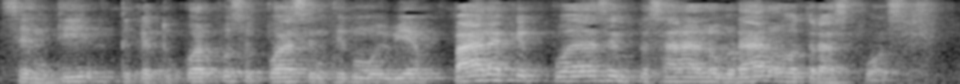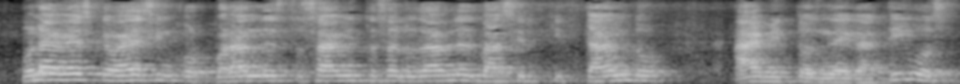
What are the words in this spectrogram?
sentir, que tu cuerpo se pueda sentir muy bien para que puedas empezar a lograr otras cosas. Una vez que vayas incorporando estos hábitos saludables, vas a ir quitando hábitos negativos.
